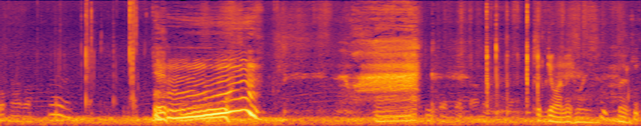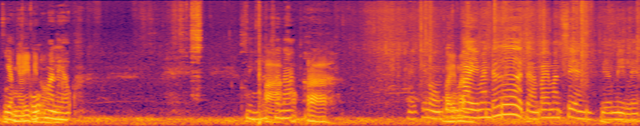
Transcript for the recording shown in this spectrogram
ยวเองอื้อหือสุดยอดเลยหวยเบิ่งขี้เกียจใหญ่โกะมาแล้วนี่ปลัลากษณะเอาปลา ให้พี่น้องใบเบิ่งมัน ใบมันเด้อจ้ะใบมันเสียงเดี๋ยวนี้แหละ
